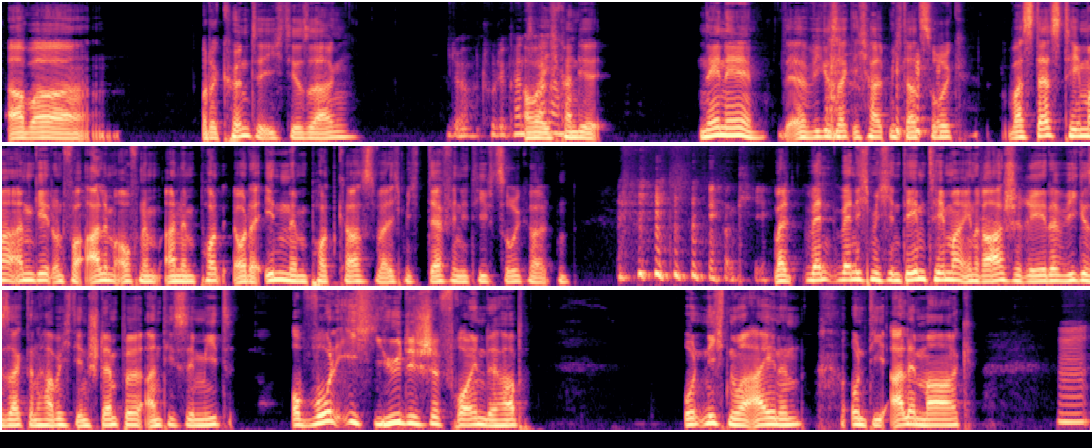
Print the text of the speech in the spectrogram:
Aber, oder könnte ich dir sagen. Ja, tu dir Aber ich kann dir, Nee, nee, äh, wie gesagt, ich halte mich da zurück. Was das Thema angeht und vor allem auf einem, an einem Pod oder in einem Podcast werde ich mich definitiv zurückhalten. okay. Weil wenn, wenn ich mich in dem Thema in Rage rede, wie gesagt, dann habe ich den Stempel Antisemit, obwohl ich jüdische Freunde habe und nicht nur einen und die alle mag, hm.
